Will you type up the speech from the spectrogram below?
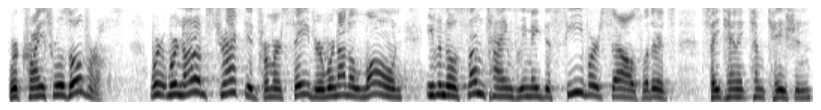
where Christ rules over us. We're, we're not abstracted from our Savior. We're not alone, even though sometimes we may deceive ourselves, whether it's satanic temptation,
